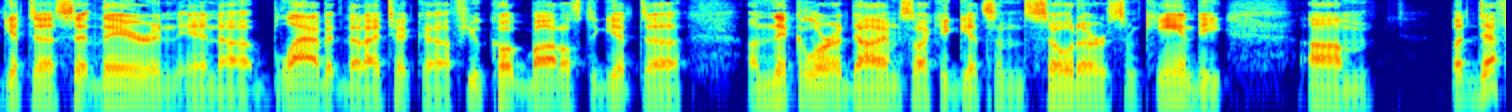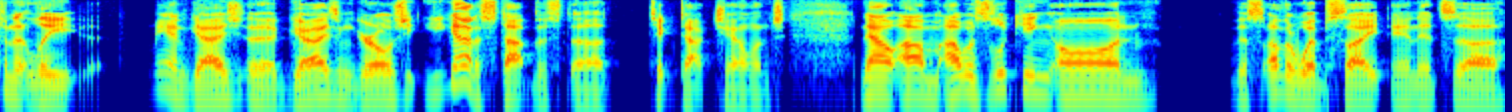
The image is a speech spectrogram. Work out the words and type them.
get to sit there and, and uh, blab it that I took a few Coke bottles to get uh, a nickel or a dime so I could get some soda or some candy. Um, but definitely, man, guys, uh, guys and girls, you, you got to stop this uh, TikTok challenge. Now, um, I was looking on this other website, and it's uh,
